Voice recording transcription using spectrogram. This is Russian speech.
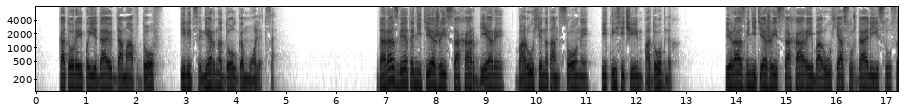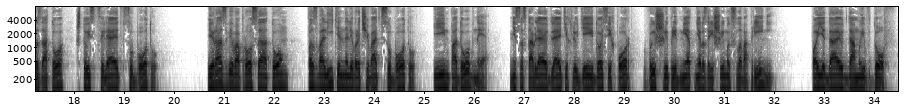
которые поедают дома вдов и лицемерно долго молятся». Да разве это не те же из Сахар-Беры, Барухи-Натансоны и тысячи им подобных? И разве не те же из Сахары и Барухи осуждали Иисуса за то, что исцеляет в субботу? И разве вопросы о том, позволительно ли врачевать в субботу, и им подобные, не составляют для этих людей до сих пор высший предмет неразрешимых словопрений? Поедают домы вдов.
